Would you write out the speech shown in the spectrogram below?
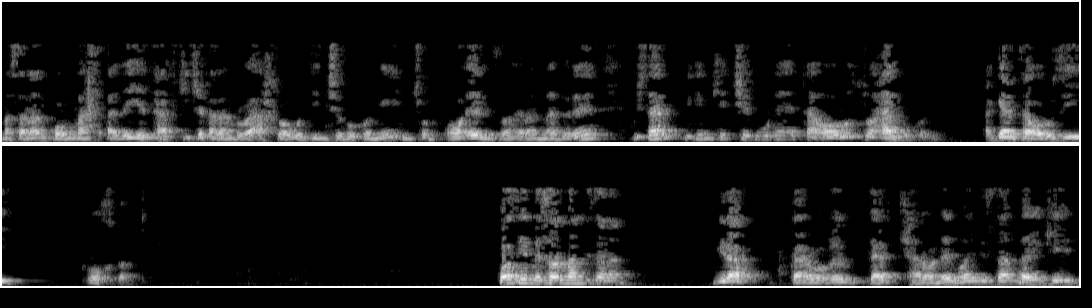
مثلا با مسئله تفکیک قلم رو اخلاق و دین چه بکنیم چون قائل ظاهرا نداره بیشتر بگیم که چگونه تعارض رو حل بکنیم. اگر تعارضی رخ داد. باز یه مثال من می‌زنم. میرم در واقع در کرانه وای نیستن و اینکه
